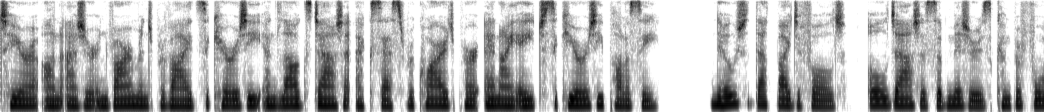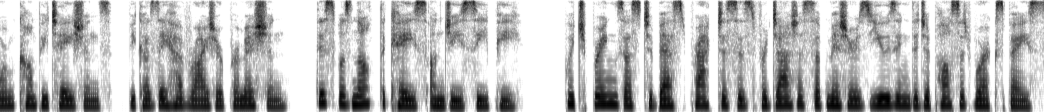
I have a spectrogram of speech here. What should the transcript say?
tier on Azure environment provides security and logs data access required per NIH security policy. Note that by default, all data submitters can perform computations because they have writer permission. This was not the case on GCP. Which brings us to best practices for data submitters using the deposit workspace.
